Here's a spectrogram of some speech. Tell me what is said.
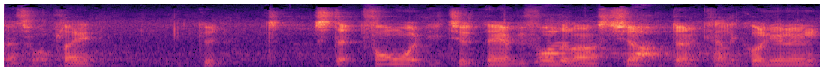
That's well played. Good step forward he took there before the last shot, uh, Kalle Koljonen.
